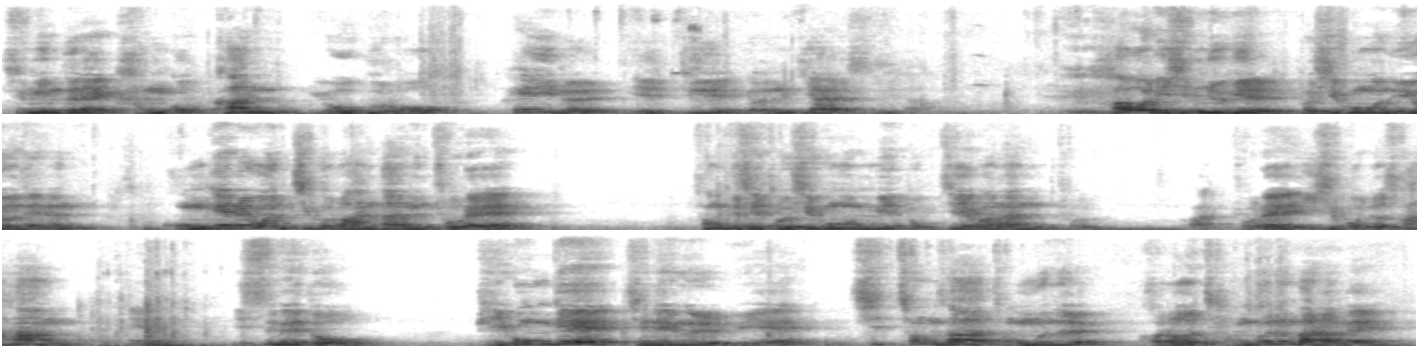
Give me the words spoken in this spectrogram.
주민들의 간곡한 요구로 회의를 일주일 연기하였습니다. 4월 26일 도시공원위원회는 공개를 원칙으로 한다는 조례 청주시 도시공원 및 녹지에 관한 조, 조례 25조 4항에 있음에도 비공개 진행을 위해 시청사 정문을 걸어 잠그는 바람에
